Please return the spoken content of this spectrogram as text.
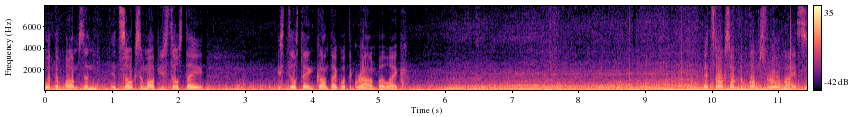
with the bumps and it soaks them up you still stay you still stay in contact with the ground but like it soaks up the bumps real nice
